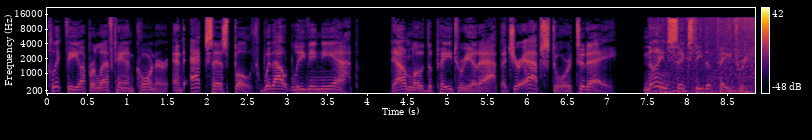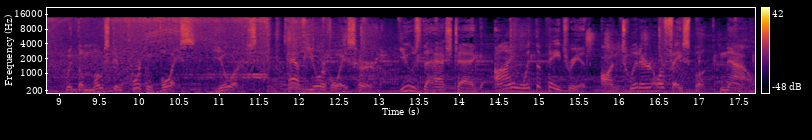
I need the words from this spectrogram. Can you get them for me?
Click the upper left hand corner and access both without leaving the app. Download the Patriot app at your app store today. 960 The Patriot with the most important voice, yours. Have your voice heard. Use the hashtag I'm with the Patriot on Twitter or Facebook now.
